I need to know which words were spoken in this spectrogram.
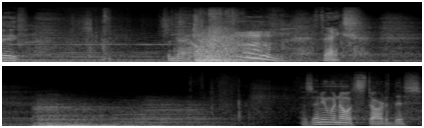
Safe. For now. Thanks. Does anyone know what started this?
